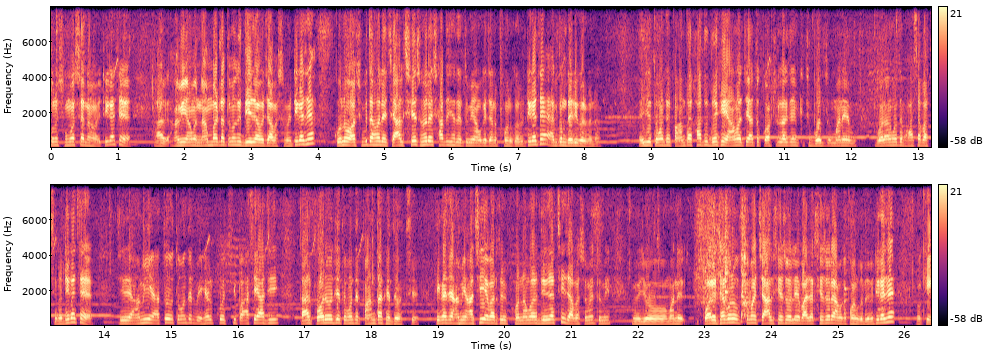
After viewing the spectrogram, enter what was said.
কোনো সমস্যা না হয়, ঠিক আছে? আর আমি আমার নাম্বারটা তোমাকে দিয়ে যাব যাওয়ার সময়, ঠিক আছে? কোনো অসুবিধা হলে, চাল শেষ হলে সাথে সাথে তুমি আমাকে যেন ফোন করো, ঠিক আছে? একদম দেরি করবে না। এই যে তোমাদের পান্তা খাতে দেখে আমার যে এত কষ্ট লাগছে, আমি কিছু বলতে মানে বলার মতো ভাষা পাচ্ছি না, ঠিক আছে? যে আমি এত তোমাদের হেল্প করছি, পাশে আছি, তারপরেও যে তোমাদের পান্তা খেতে হচ্ছে, ঠিক আছে? আমি আছি, এবার তুমি ফোন নাম্বার দিয়ে যাচ্ছি, যাবার সময় তুমি ওই যে মানে পরে যে কোনো সময় চাল শেষ হলে, বাজার শেষ হলে আমাকে ফোন করে দেবে, ঠিক আছে? ওকে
